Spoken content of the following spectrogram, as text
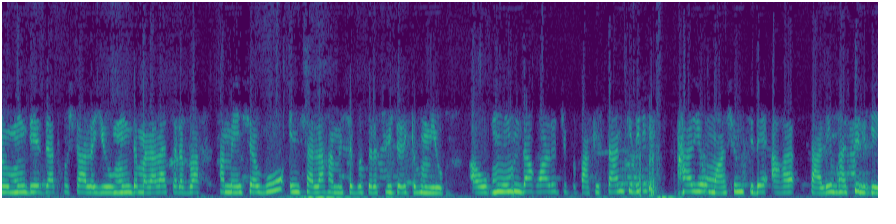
نو موږ ډیر زیات خوشاله یو موږ د ملاله سره به همیشه وو ان شاء الله همیشه به سره فیوچر کې هم یو او موږ دا غواړو چې په پاکستان کې دې هر یو ماشوم چې دې هغه تعلیم حاصل کی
